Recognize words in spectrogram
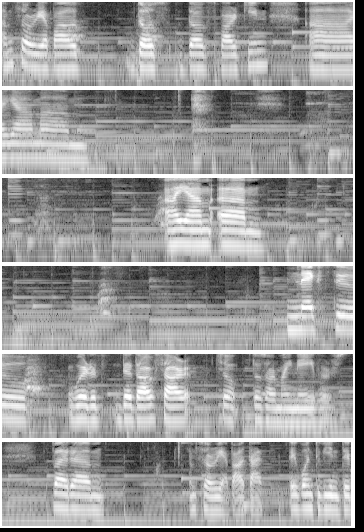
I'm sorry about those dogs barking. I am um, I am um, next to where the, dogs are. So those are my neighbors. But um, I'm sorry about that. They want to be in the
